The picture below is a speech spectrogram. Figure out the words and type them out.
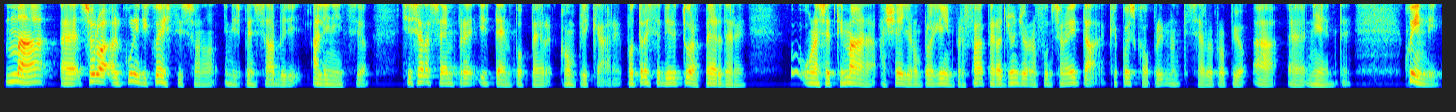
ma eh, solo alcuni di questi sono indispensabili all'inizio. Ci sarà sempre il tempo per complicare. Potresti addirittura perdere una settimana a scegliere un plugin per, fa- per aggiungere una funzionalità che poi scopri non ti serve proprio a eh, niente. Quindi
